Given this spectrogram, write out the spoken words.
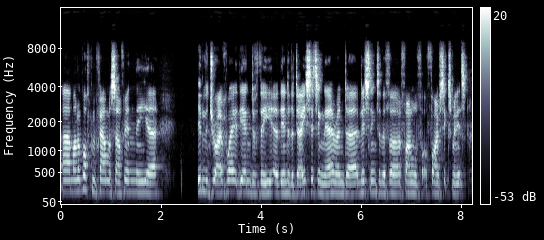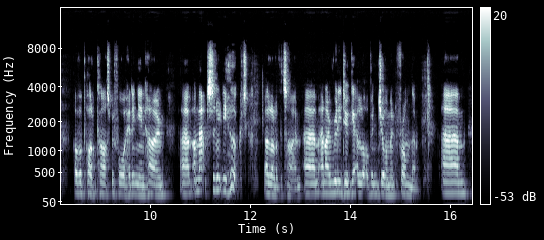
um, and I've often found myself in the uh, in the driveway at the end of the at the end of the day, sitting there and uh, listening to the final five six minutes of a podcast before heading in home, um, I'm absolutely hooked a lot of the time, um, and I really do get a lot of enjoyment from them. Um,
